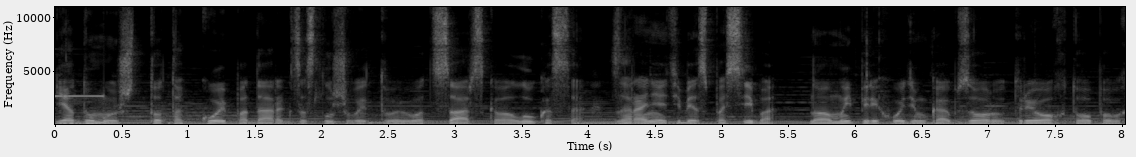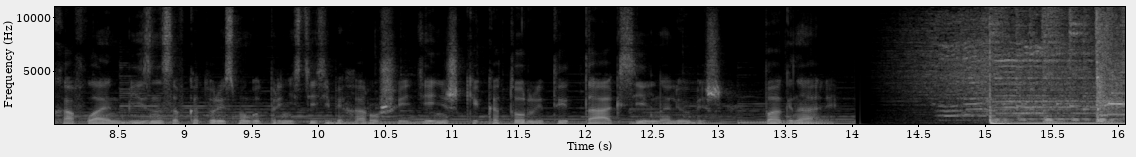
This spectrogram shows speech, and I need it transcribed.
Я думаю, что такой подарок заслуживает твоего царского Лукаса. Заранее тебе спасибо. Ну а мы переходим к обзору трех топовых офлайн бизнесов, которые смогут принести тебе хорошие денежки, которые ты так сильно любишь. Погнали! Thank you.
